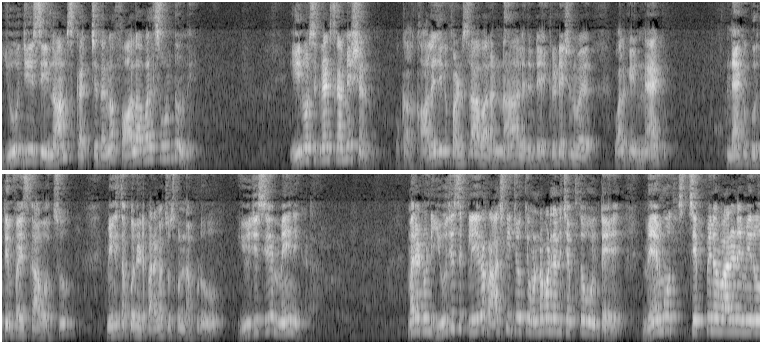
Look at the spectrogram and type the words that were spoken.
యూజీసీ నామ్స్ ఖచ్చితంగా ఫాలో అవ్వాల్సి ఉంటుంది. University grants commission. ఒక కాలేజీకి ఫండ్స్ రావాలన్నా లేదంటే ఎక్రిడేషన్ వాళ్ళకి న్యాక్ న్యాక్ గుర్తింపు వైస్ కావచ్చు. మిగతా కొన్నిటి పరంగా చూసుకున్నప్పుడు యూజీసీయే మెయిన్ ఇక్కడ. మరి అటువంటి యూజీసీ క్లియర్గా రాజకీయ జోక్యం ఉండకూడదని చెప్తూ ఉంటే మేము చెప్పిన వారిని మీరు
